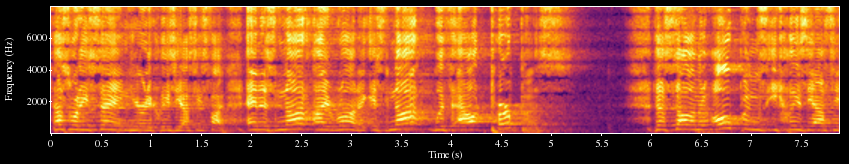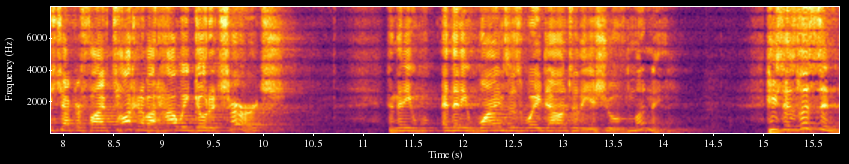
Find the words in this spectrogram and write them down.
That's what he's saying here in Ecclesiastes 5. And it's not ironic, it's not without purpose that Solomon opens Ecclesiastes chapter 5 talking about how we go to church, and then he, and then he winds his way down to the issue of money. He says, Listen,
